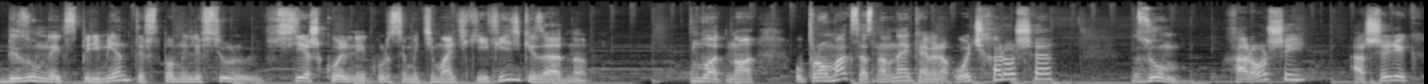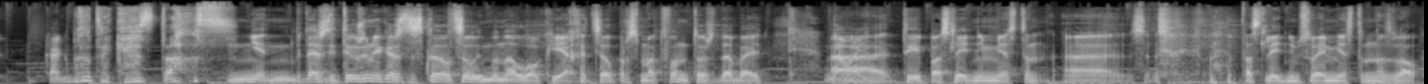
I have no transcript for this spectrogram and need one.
безумные эксперименты, вспомнили всю, все школьные курсы математики и физики заодно. Вот, но у Pro Max основная камера очень хорошая, зум хороший, а ширик как был, так и остался. Нет, подожди, ты уже, мне кажется, сказал целый монолог. Я хотел про смартфон тоже добавить. Давай. А, ты последним местом, а, последним своим местом назвал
